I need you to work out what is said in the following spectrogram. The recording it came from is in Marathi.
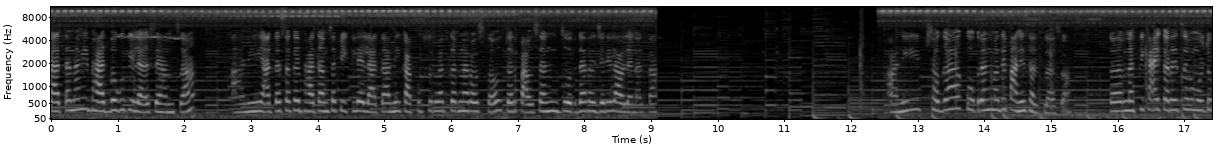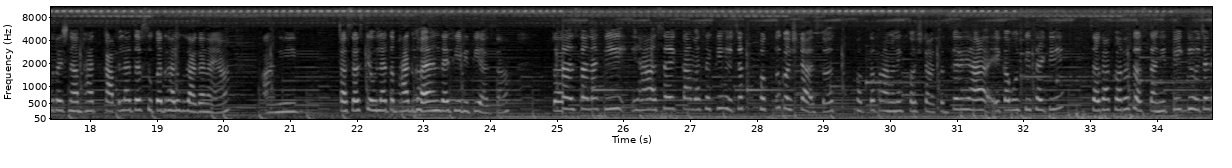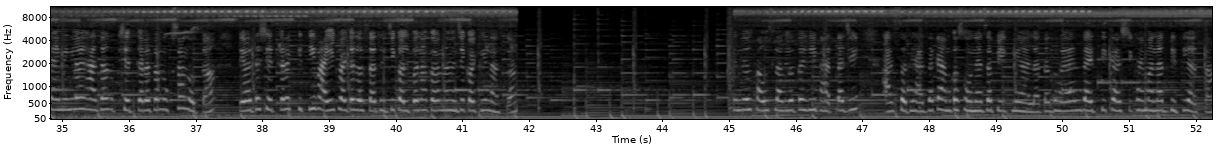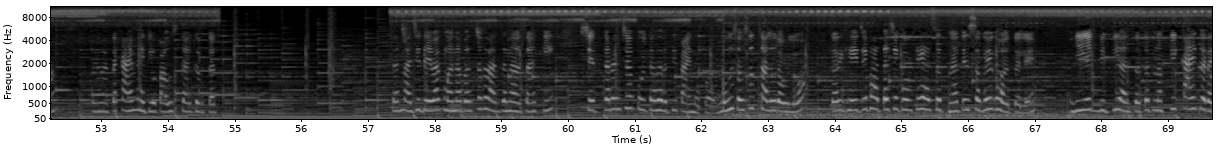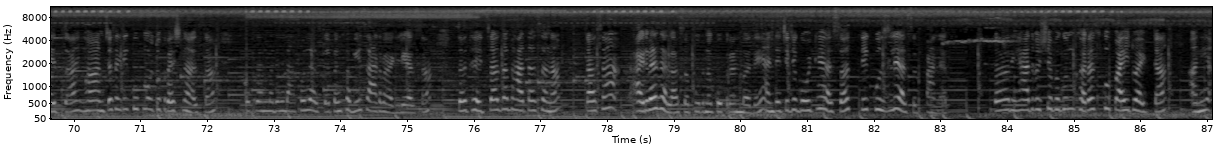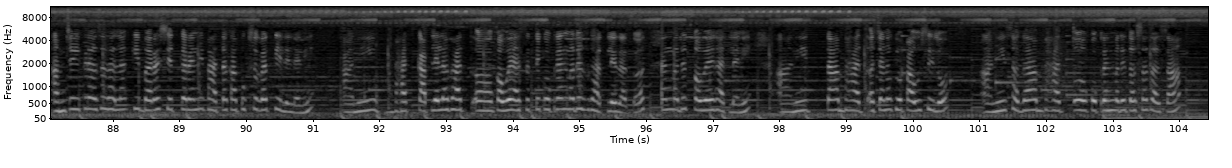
प्रार्थना मी भात बघू केला असे आमचा. आणि आता सकाळी भात आमचा पिकलेला आता आम्ही कापूस सुरुवात करणार असतो. तर पावसान जोरदार हजेरी लावल्या नसा आणि सगळ्या कोपऱ्यांमध्ये पाणी साचलं असं. तर नक्की काय करायचं हा मोठा प्रश्न. भात कापला तर सुकत घालूक जागा नाही आणि तसाच ठेवला तर भात घळान जायत ही भीती असा. तर असताना की ह्या असं एक काम असं की ह्याच्यात फक्त कष्ट असतात फक्त प्रामाणिक कष्ट असतात. तर ह्या एका गोष्टीसाठी सगळा करत असताना पीक घेऊच्या टायमिंगला ह्या जर नुकसान होता तेव्हा त्या शेतकऱ्याला किती वाईट वाटत असतात ह्याची कल्पना करणं म्हणजे कठीण असतं. तीन दिवस पाऊस लागलो तर ही भाताची असत जर काय आमका सोन्याचा पीक मिळाला. तर घरात जायत की काय अशी काही मनात भीती असता. तर आता काय माहिती हो पाऊस काय करतात. तर माझी देवाक मनापासून प्रार्थना असा की शेतकऱ्यांच्या पोटावरती पाय नको पाऊस असंच चालू राहिलो तर हे जे भाताचे गोठे असत ना ते सगळे घळतले ही एक भीती असत. तर नक्की काय करायचं? हा आमच्यासाठी खूप मोठा प्रश्न असा. कोकणांमध्ये मी दाखवलं असतं पण सगळी चार वाढली असा. तर थंयचा जो भात असा ना तर असा आडव्या झाला असं पूर्ण कोपऱ्यांमध्ये. आणि त्याचे जे गोठे असत ते कुजले असत पाण्यात. तर ह्या दृश्य बघून खरंच खूप वाईट वाटतं. आणि आमच्या इकडे असं झालं की बऱ्याच शेतकऱ्यांनी भात कापूक सुरुवात केलेल्यानी. आणि भात कापलेला भात कवळे असतात ते कोपऱ्यांमध्येच घातले जातात. कोपऱ्यांमध्येच कवळे घातल्यानी. आणि त्या भात अचानक पाऊस इलो आणि सगळा भात कोपऱ्यांमध्ये तसाच असा.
